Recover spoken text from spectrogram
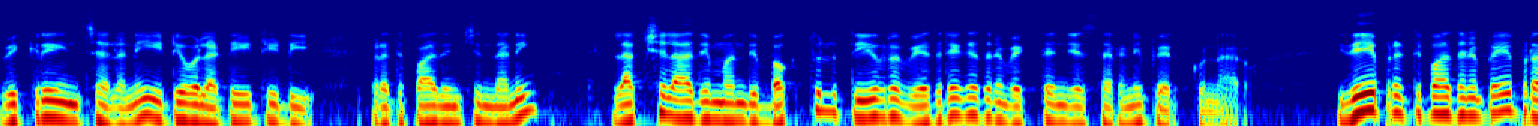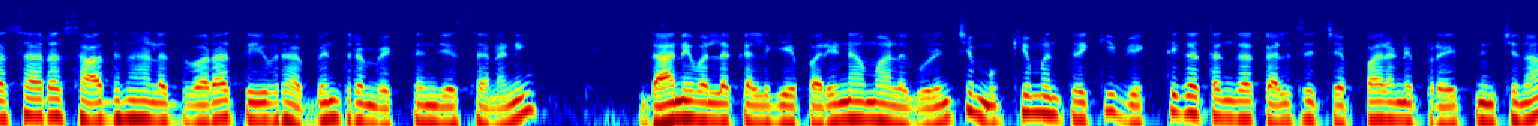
విక్రయించాలని ఇటీవల టీటీడీ ప్రతిపాదించిందని లక్షలాది మంది భక్తులు తీవ్ర వ్యతిరేకతను వ్యక్తం చేశారని పేర్కొన్నారు. ఇదే ప్రతిపాదనపై ప్రసార సాధనాల ద్వారా తీవ్ర అభ్యంతరం వ్యక్తం చేశారని దానివల్ల కలిగే పరిణామాల గురించి ముఖ్యమంత్రికి వ్యక్తిగతంగా కలిసి చెప్పాలని ప్రయత్నించినా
